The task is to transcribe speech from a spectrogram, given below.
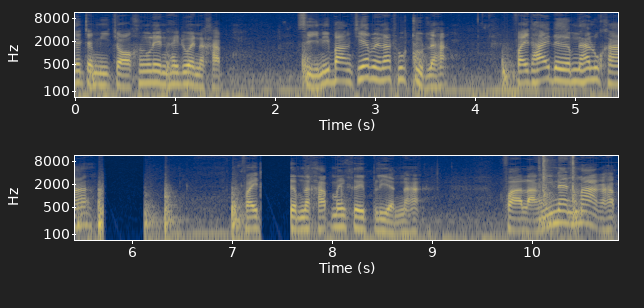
ก็จะมีจอเครื่องเล่นให้ด้วยนะครับ สีนี้บางเจี๊ยบเลยนะทุกจุดเลยฮะ ไฟท้ายเดิมนะฮะลูกค้า ไฟเดิมนะครับ ไม่เคยเปลี่ยนนะฮะฝาหลังนี่แน่นมากครับ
